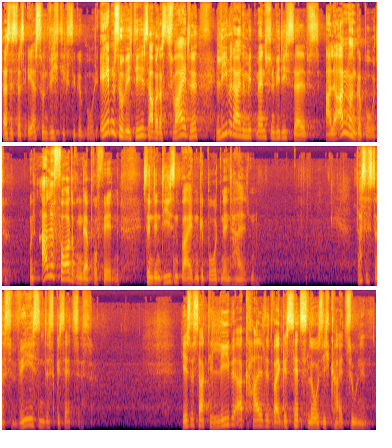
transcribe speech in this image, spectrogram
Das ist das erste und wichtigste Gebot. Ebenso wichtig ist aber das zweite, liebe deine Mitmenschen wie dich selbst. Alle anderen Gebote und alle Forderungen der Propheten sind in diesen beiden Geboten enthalten. Das ist das Wesen des Gesetzes. Jesus sagt, die Liebe erkaltet, weil Gesetzlosigkeit zunimmt.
